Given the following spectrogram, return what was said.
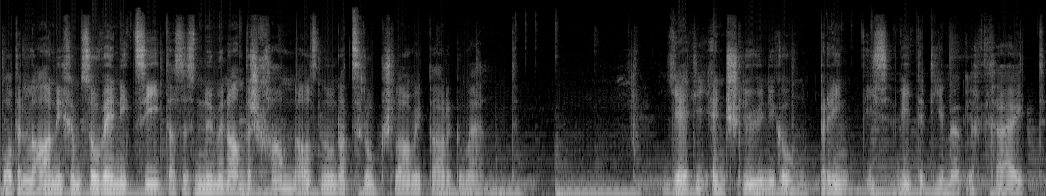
Oder lade ich ihm so wenig Zeit, dass es nicht mehr anders kann, als nur noch zurückschlagen mit Argument? Jede Entschleunigung bringt uns wieder die Möglichkeit,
